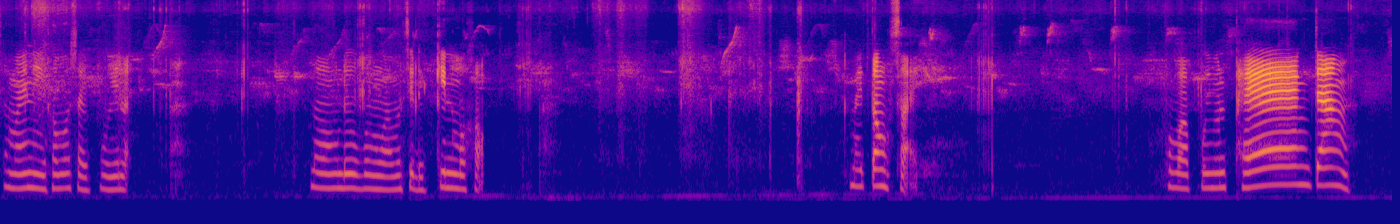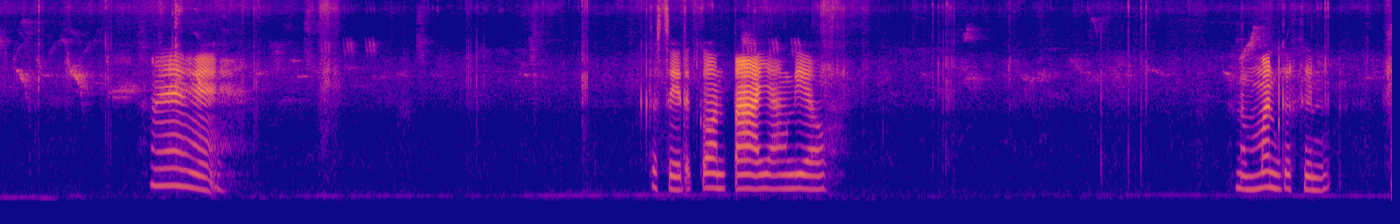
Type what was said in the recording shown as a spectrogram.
สมัยนี้เขามาใส่ปุ๋ยละลองดูเบางว่ามันจะได้กินบ่เขาไม่ต้องใส่ เพราะว่าปุ๋ยมันแพงจัง แม่เกษตรกรตายอย่างเดียว น้ำมันก็ขึ้น ไฟ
